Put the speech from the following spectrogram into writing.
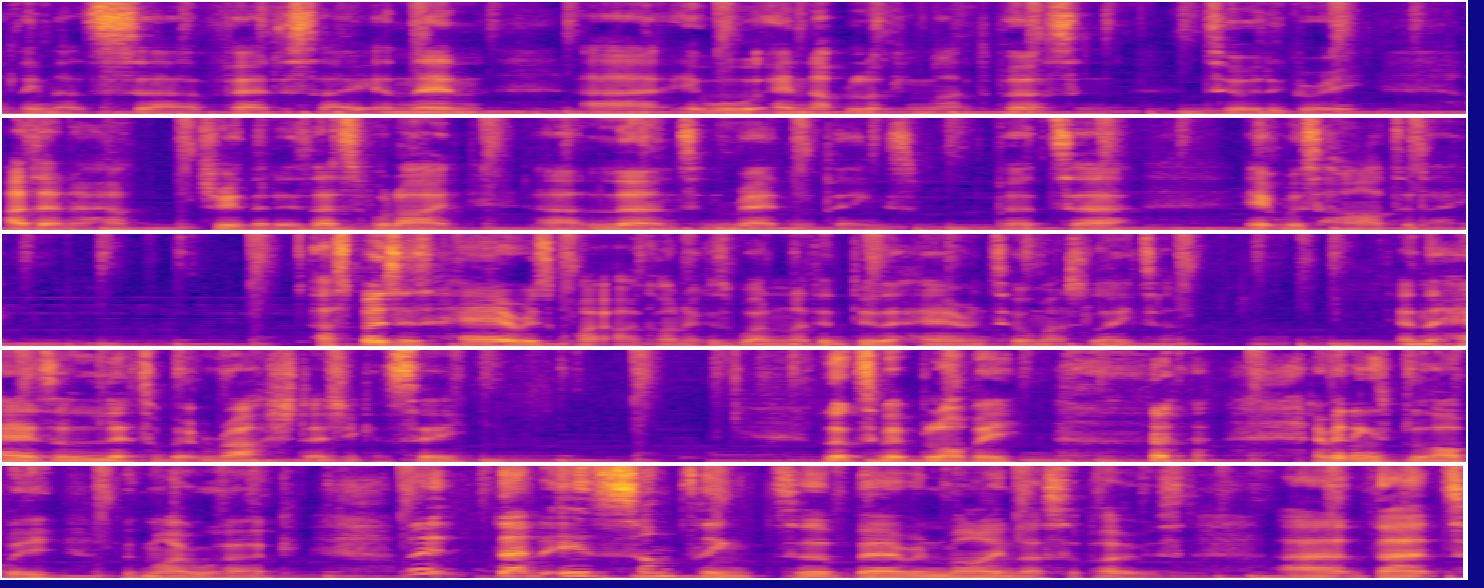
I think that's uh, fair to say. And then uh, it will end up looking like the person to a degree. I don't know how true that is. That's what I uh, learned and read and things. But uh, it was hard today. I suppose his hair is quite iconic as well, and I didn't do the hair until much later. And the hair is a little bit rushed, as you can see. Looks a bit blobby. Everything's blobby with my work. That is something to bear in mind, I suppose, uh, that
